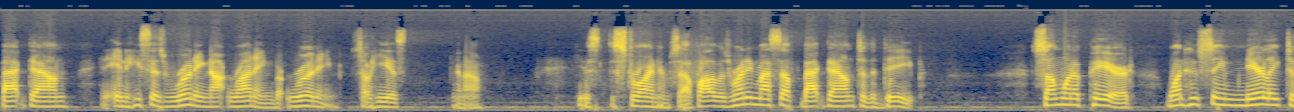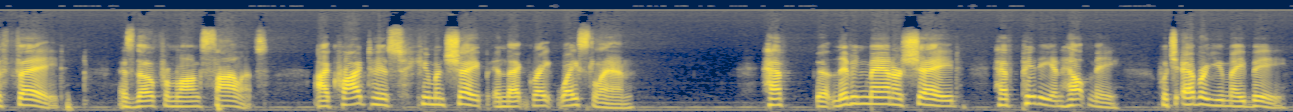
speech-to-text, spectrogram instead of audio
back down, and he says ruining, not running, but ruining. So he is, you know, he is destroying himself. While I was running myself back down to the deep, someone appeared, one who seemed nearly to fade, as though from long silence. I cried to his human shape in that great wasteland, Have uh, living man or shade, have pity and help me, whichever you may be.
